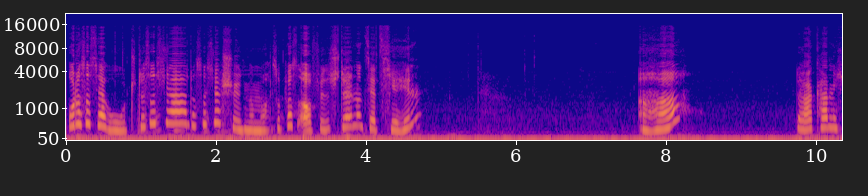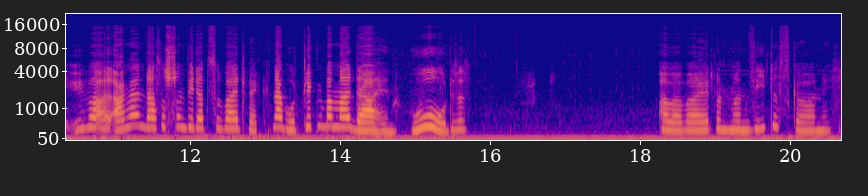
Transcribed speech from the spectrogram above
Oh, das ist ja gut. Das ist ja, das ist ja schön gemacht. So, pass auf, wir stellen uns jetzt hier hin. Aha. Da kann ich überall angeln, das ist schon wieder zu weit weg. Na gut, klicken wir mal dahin. Uh, das ist aber weit und man sieht es gar nicht.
